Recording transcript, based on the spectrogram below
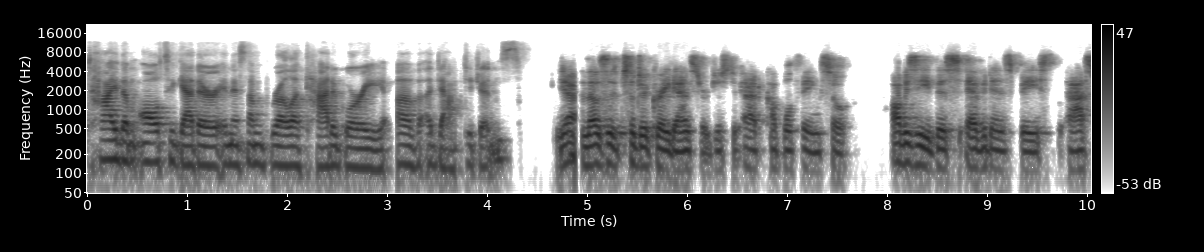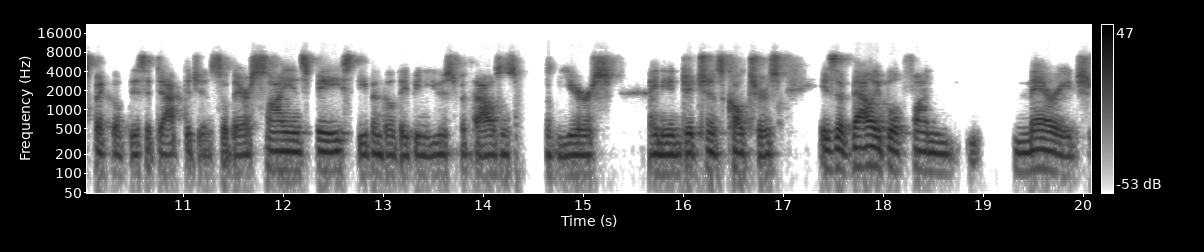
tie them all together in this umbrella category of adaptogens. Yeah and that was a, such a great answer just to add a couple things. So obviously this evidence-based aspect of this adaptogens so they're science-based even though they've been used for thousands of years in indigenous cultures is a valuable fun marriage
